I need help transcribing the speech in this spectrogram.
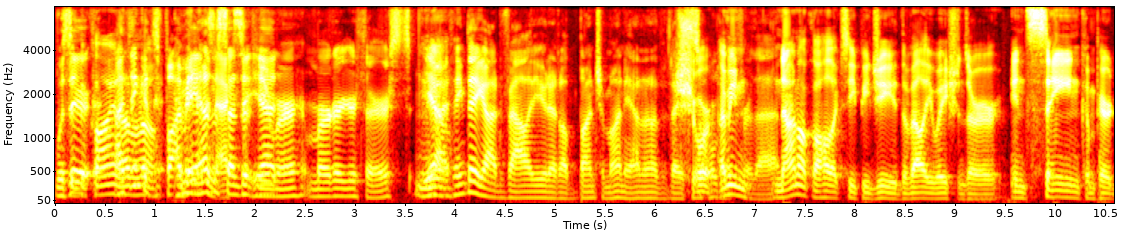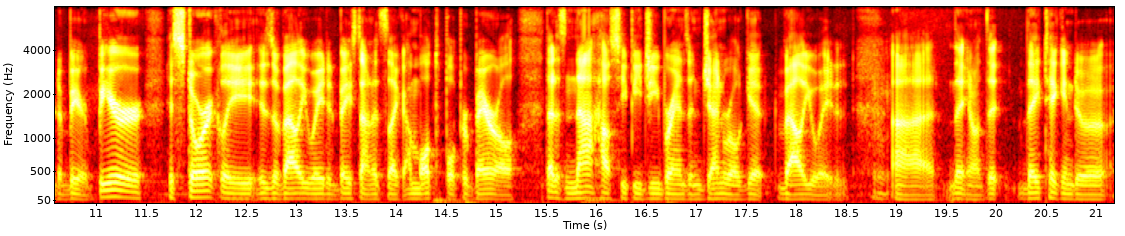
Was to there- decline I, I, think don't it's know. fun. I mean, it has a sense of yet? humor. Murder your thirst. Yeah. Yeah. I think they got valued at a bunch of money. I don't know that they Sure. sold I it mean, for that. non-alcoholic CPG, the valuations are insane compared to beer. Beer historically is evaluated based on it's like a multiple per barrel. That is not how CPG brands in general get valuated. Uh, they, you know, they, they take into a,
